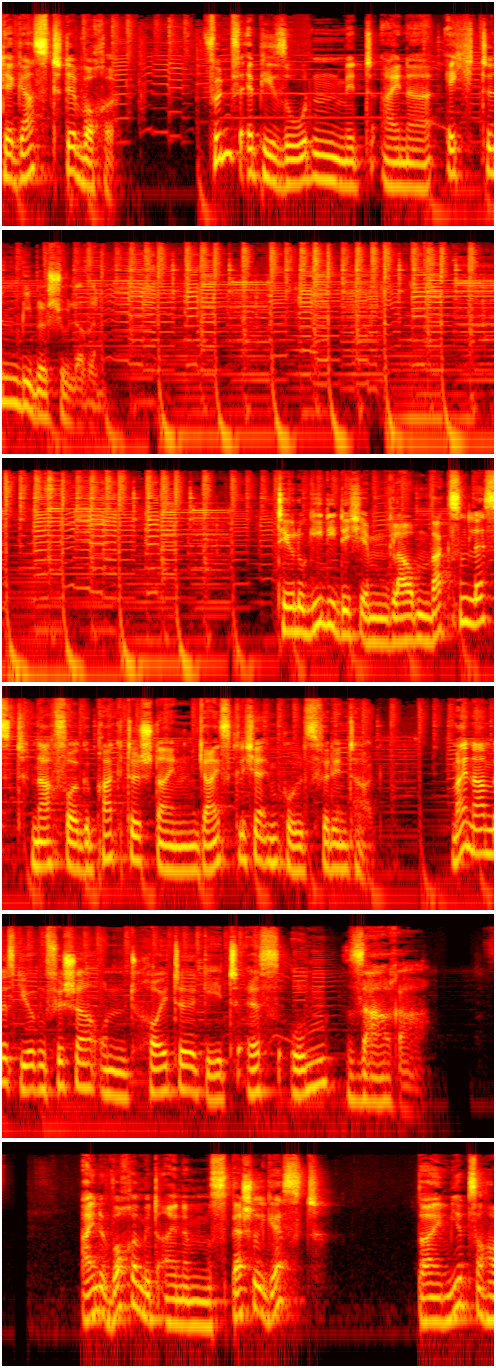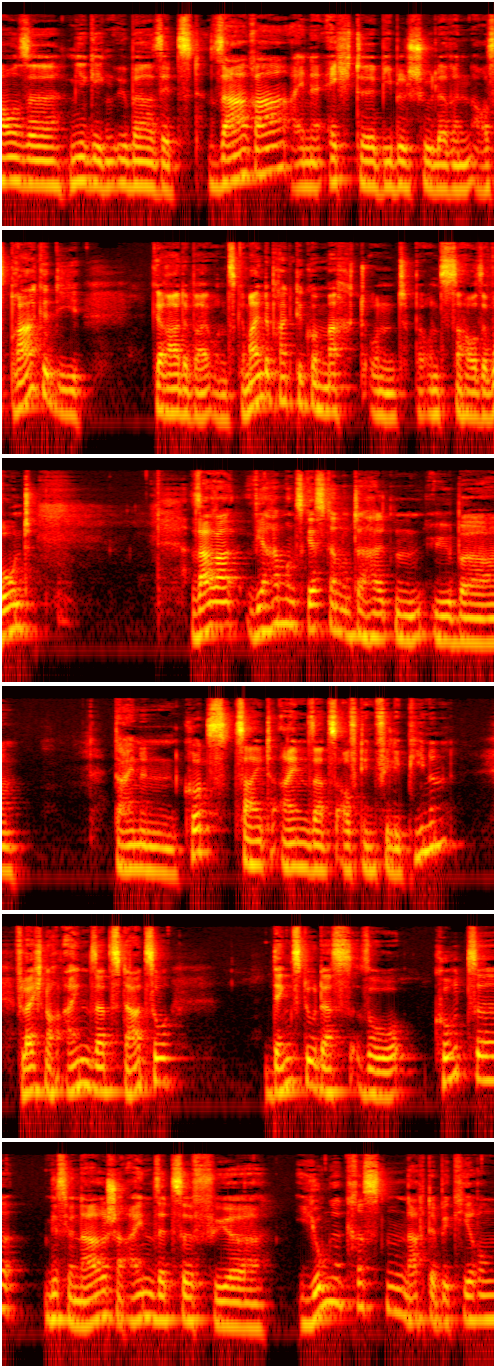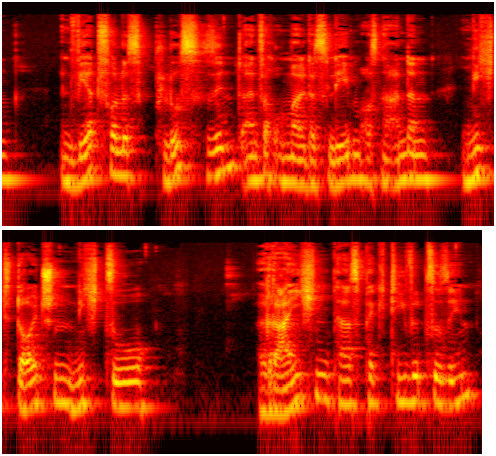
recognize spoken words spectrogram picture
Der Gast der Woche. Fünf Episoden mit einer echten Bibelschülerin. Theologie, die dich im Glauben wachsen lässt, nachfolge praktisch dein geistlicher Impuls für den Tag. Mein Name ist Jürgen Fischer und heute geht es um Sarah. Eine Woche mit einem Special Guest. Bei mir zu Hause, mir gegenüber sitzt Sarah, eine echte Bibelschülerin aus Brake, die gerade bei uns Gemeindepraktikum macht und bei uns zu Hause wohnt. Sarah, wir haben uns gestern unterhalten über deinen Kurzzeiteinsatz auf den Philippinen. Vielleicht noch einen Satz dazu. Denkst du, dass so kurze missionarische Einsätze für junge Christen nach der Bekehrung ein wertvolles Plus sind, einfach um mal das Leben aus einer anderen, nicht deutschen, nicht so reichen Perspektive zu sehen?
